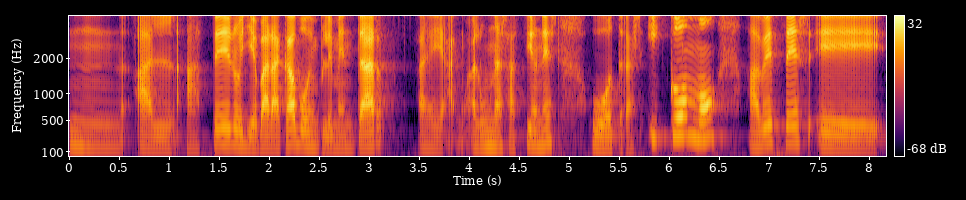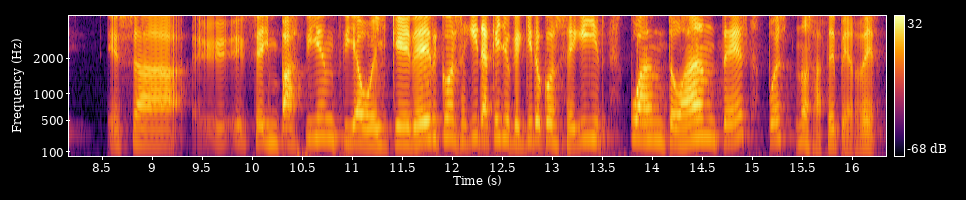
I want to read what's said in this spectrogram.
mm, al hacer o llevar a cabo o implementar eh, algunas acciones u otras y cómo a veces eh, esa, eh, esa, impaciencia o el querer conseguir aquello que quiero conseguir cuanto antes, pues nos hace perder.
